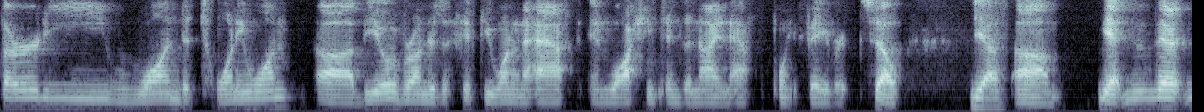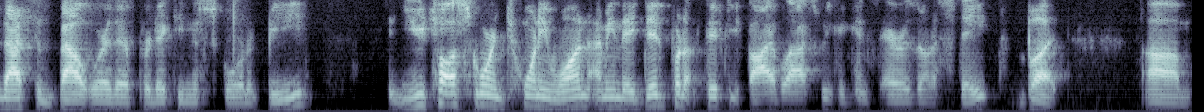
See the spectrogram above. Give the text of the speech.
31 to 21. Uh, the over unders at 51 and a half, and Washington's a nine and a half point favorite. So, Yeah, um, yeah, that's about where they're predicting the score to be. Utah scoring 21. I mean, they did put up 55 last week against Arizona State, but um,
